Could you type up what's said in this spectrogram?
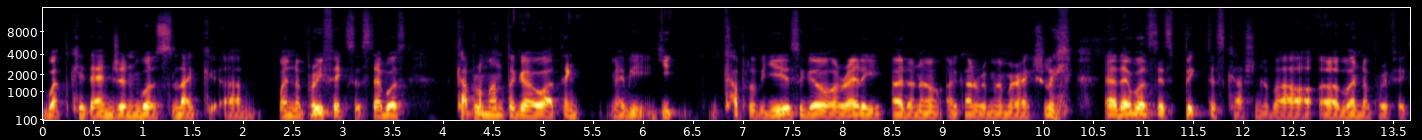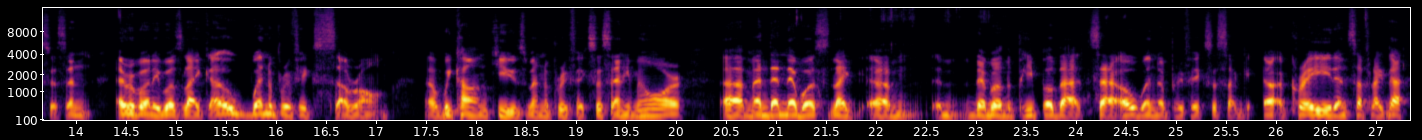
WebKit engine was like um, when the prefixes. There was a couple of months ago, I think maybe ye- a couple of years ago already. I don't know. I can't remember actually. Uh, there was this big discussion about uh, vendor prefixes, and everybody was like, "Oh, vendor prefixes are wrong. Uh, we can't use vendor prefixes anymore." Um, and then there was like um, there were the people that said, "Oh, vendor prefixes are, are great" and stuff like that.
